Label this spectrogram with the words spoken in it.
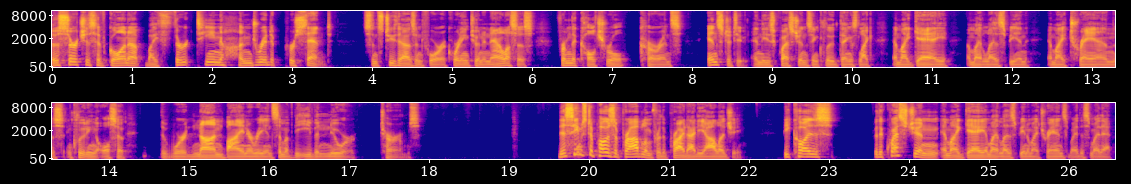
Those searches have gone up by 1,300% since 2004, according to an analysis from the Cultural Currents Institute. And these questions include things like Am I gay? Am I lesbian? Am I trans? Including also the word non binary and some of the even newer terms. This seems to pose a problem for the pride ideology because for the question, Am I gay? Am I lesbian? Am I trans? Am I this? Am I that?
